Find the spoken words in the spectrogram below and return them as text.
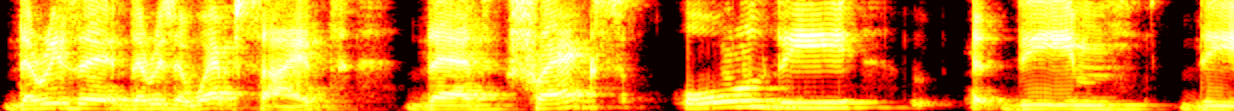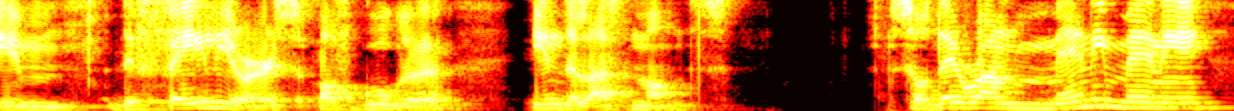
there is a there is a website that tracks all the the the the failures of Google in the last months. So they run many many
